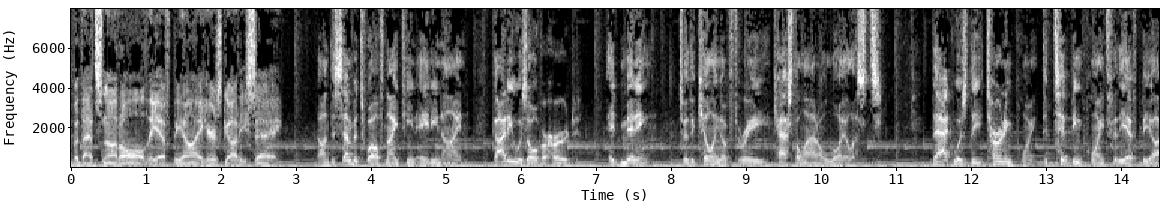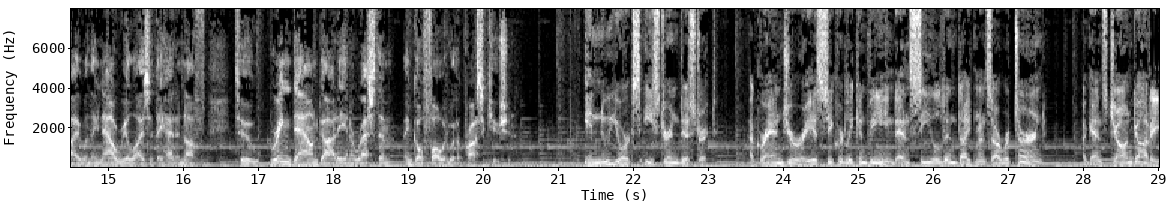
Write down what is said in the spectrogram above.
But that's not all the FBI hears Gotti say. On December 12, 1989, Gotti was overheard admitting to the killing of three Castellano loyalists. That was the turning point, the tipping point for the FBI when they now realized that they had enough to bring down Gotti and arrest him and go forward with a prosecution. In New York's Eastern District, a grand jury is secretly convened and sealed indictments are returned against John Gotti,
